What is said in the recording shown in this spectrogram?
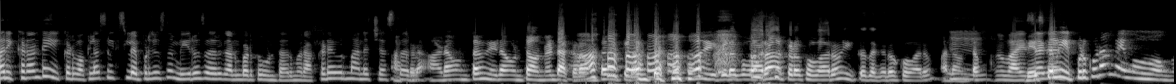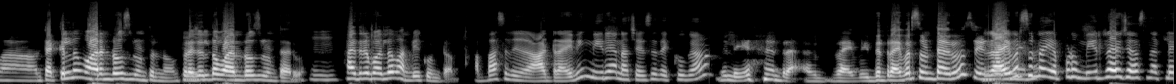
మరి ఇక్కడ అంటే ఇక్కడ ఒకలా సిల్క్స్లో ఎప్పుడు చూసినా మీరు సార్ కనబడుతూ ఉంటారు. మరి అక్కడ ఎవరు మేనేజ్ చేస్తారు? ఆడ ఉంటాం ఈడ ఉంటాం ఉన్నట్టు అక్కడ ఉంటాం ఇక్కడ ఇక్కడ ఒక వారం అక్కడ ఒక వారం ఇంకో దగ్గర ఒక వారం అలా ఉంటాం. బేసికల్లీ ఇప్పుడు కూడా మేము టెక్కల్లో వారం రోజులు ఉంటున్నాం. ప్రజలతో వారం రోజులు ఉంటారు. హైదరాబాద్లో వన్ వీక్ ఉంటాం. అబ్బా అసలు ఆ డ్రైవింగ్ మీరే నా చేసేది ఎక్కువగా? డ్రైవర్ ఇద్దరు డ్రైవర్స్ ఉంటారు. డ్రైవర్స్ నేను. ఉన్న ఎప్పుడు? మీరు డ్రైవ్ చేసినట్లే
